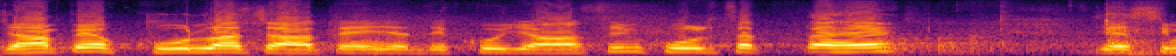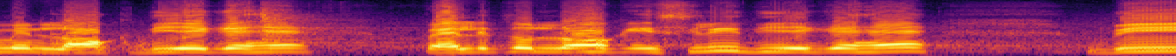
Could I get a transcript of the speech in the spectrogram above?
जहाँ पे आप खोलना चाहते हैं, या देखो यहाँ से भी खोल सकता है। जैसे में लॉक दिए गए हैं। पहले तो लॉक इसलिए दिए गए हैं भी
